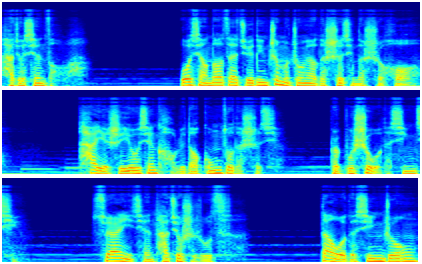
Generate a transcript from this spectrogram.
他就先走了。我想到，在决定这么重要的事情的时候，他也是优先考虑到工作的事情，而不是我的心情。虽然以前他就是如此，但我的心中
